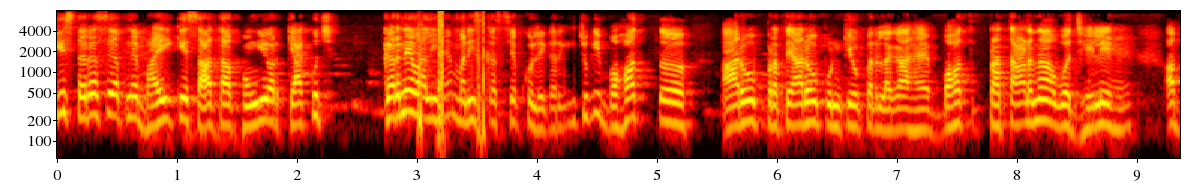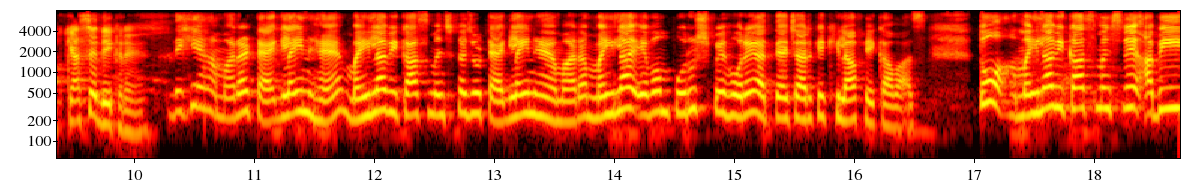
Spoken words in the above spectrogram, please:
किस तरह से अपने भाई के साथ आप होंगे और क्या कुछ करने वाली हैं मनीष कश्यप को लेकर क्योंकि बहुत आरोप, प्रत्यारोप उनके ऊपर लगा है, बहुत प्रताड़ना वो झेले हैं। अब कैसे देख रहे हैं? देखिए, हमारा टैगलाइन है, महिला विकास मंच का जो टैगलाइन है हमारा, महिला एवं पुरुष पे हो रहे अत्याचार के खिलाफ एक आवाज़। तो महिला विकास मंच ने अभी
